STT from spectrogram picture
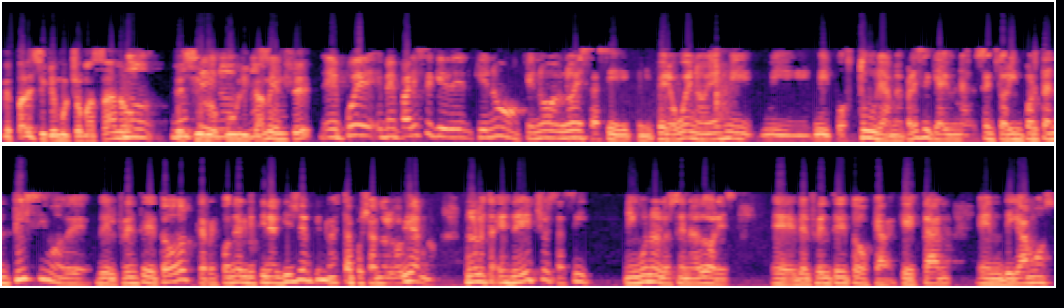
Me parece que es mucho más sano no, no decirlo sé, no, públicamente. Eh, puede, me parece que, de, que no, que no, no es así, pero bueno, es mi, mi, mi postura. Me parece que hay un sector importantísimo de, del Frente de Todos que responde a Cristina Kirchner que no está apoyando al gobierno. No lo está, es, de hecho es así. Ninguno de los senadores eh, del Frente de Todos, que, que, están en, digamos,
